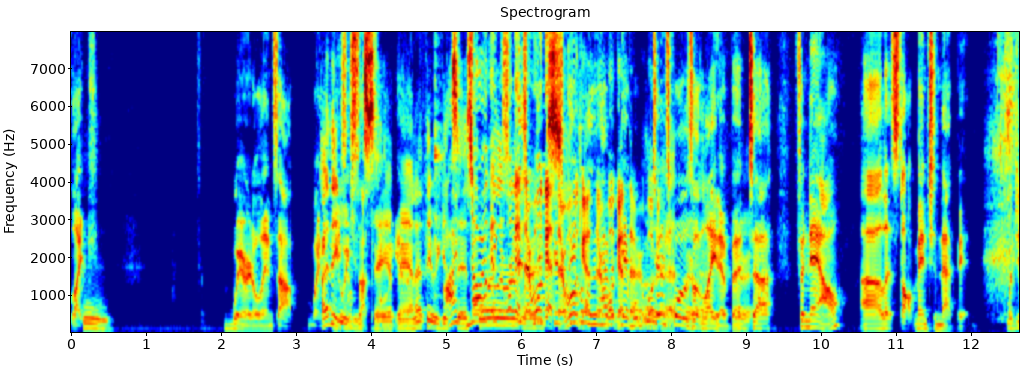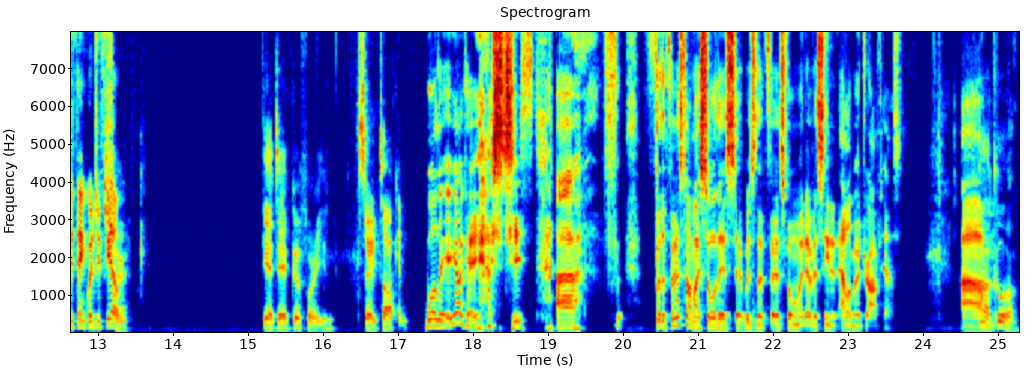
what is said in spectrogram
like Hmm. where it all ends up. When I think we can say it, together. man. I think we can say it. no, I Spoiler think we'll get there, we'll get there, we'll get there, we'll haven't- get yeah, there, We'll, we'll turn get there. spoilers on later, but alright. uh, for now, Uh, let's not mention that bit. What'd you think? What'd you feel? Sure. Yeah, Dave, go for it. You started talking. Well, okay. Jeez. Uh, f- for the first time I saw this, it was the first film I'd ever seen at Alamo Drafthouse. Um, oh, cool.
